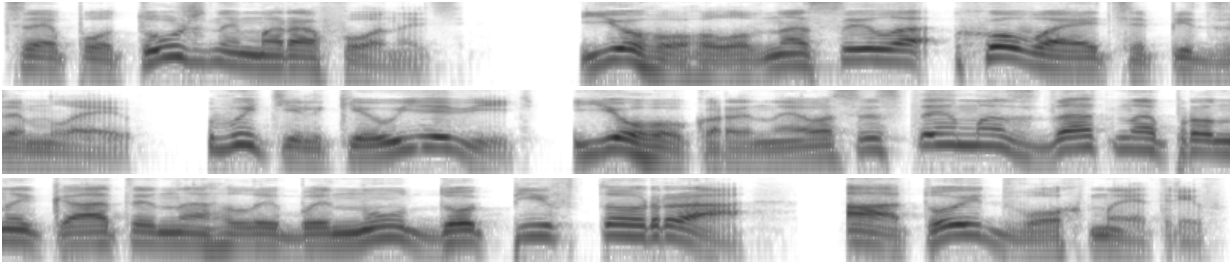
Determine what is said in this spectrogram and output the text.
це потужний марафонець. Його головна сила ховається під землею. Ви тільки уявіть, його коренева система здатна проникати на глибину до півтора, а то й двох метрів.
